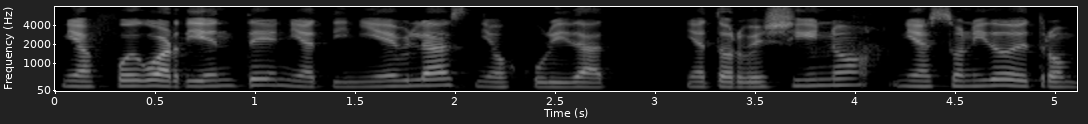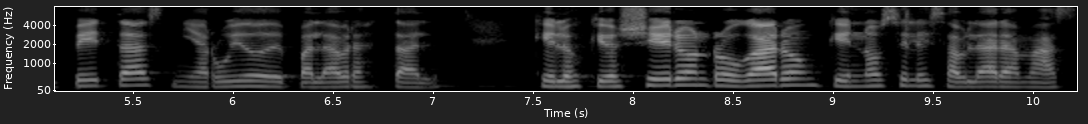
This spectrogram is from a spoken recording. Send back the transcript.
ni a fuego ardiente, ni a tinieblas, ni a oscuridad, ni a torbellino, ni a sonido de trompetas, ni a ruido de palabras tal, que los que oyeron rogaron que no se les hablara más,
